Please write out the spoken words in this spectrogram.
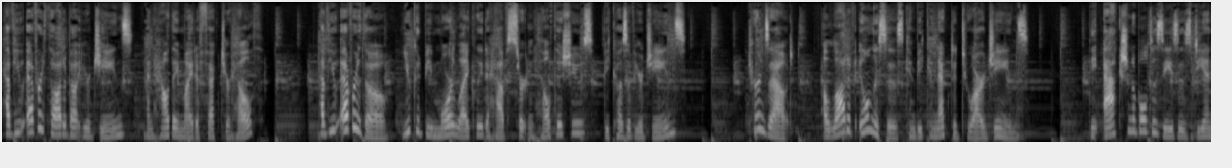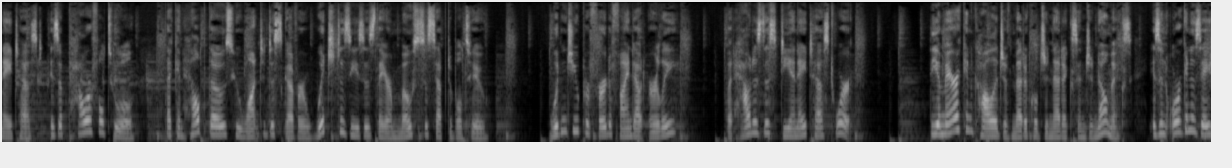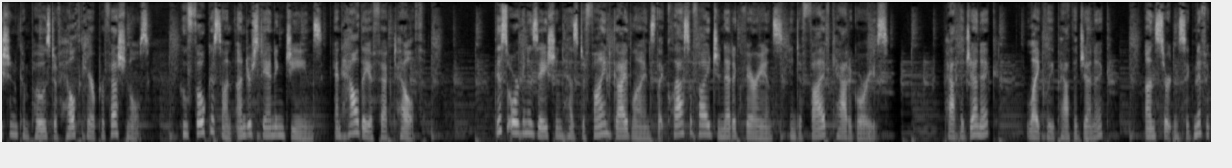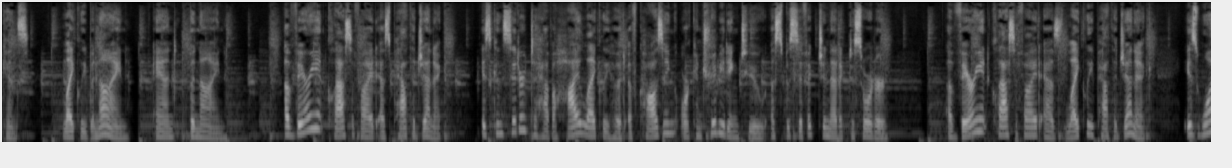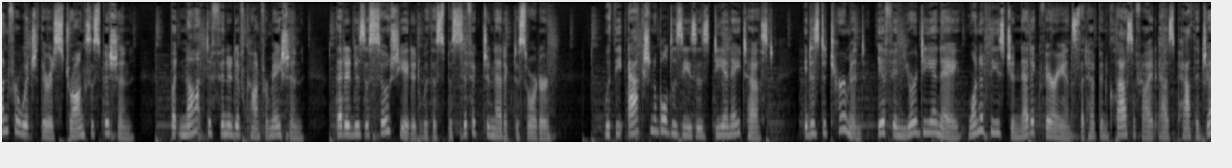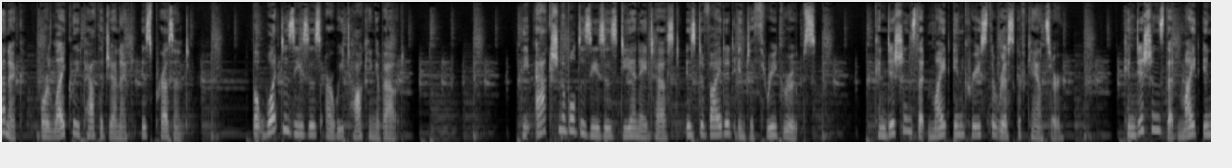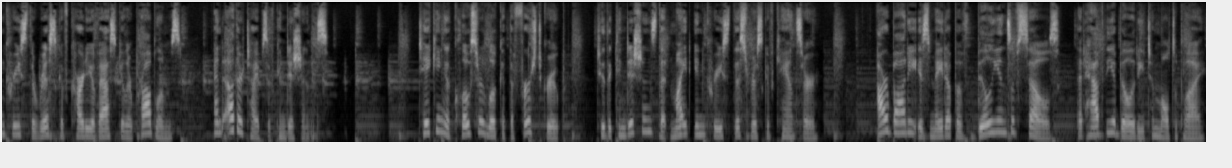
Have you ever thought about your genes and how they might affect your health? Have you ever, though, you could be more likely to have certain health issues because of your genes? Turns out, a lot of illnesses can be connected to our genes. The Actionable Diseases DNA test is a powerful tool that can help those who want to discover which diseases they are most susceptible to. Wouldn't you prefer to find out early? But how does this DNA test work? The American College of Medical Genetics and Genomics is an organization composed of healthcare professionals who focus on understanding genes and how they affect health. This organization has defined guidelines that classify genetic variants into five categories pathogenic, likely pathogenic, uncertain significance, likely benign, and benign. A variant classified as pathogenic is considered to have a high likelihood of causing or contributing to a specific genetic disorder a variant classified as likely pathogenic is one for which there is strong suspicion, but not definitive confirmation, that it is associated with a specific genetic disorder. With the Actionable Diseases DNA test, it is determined if in your DNA one of these genetic variants that have been classified as pathogenic or likely pathogenic is present. But what diseases are we talking about? The Actionable Diseases DNA test is divided into three groups conditions that might increase the risk of cancer, conditions that might increase the risk of cardiovascular problems, and other types of conditions. Taking a closer look at the first group, to the conditions that might increase this risk of cancer, our body is made up of billions of cells that have the ability to multiply.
